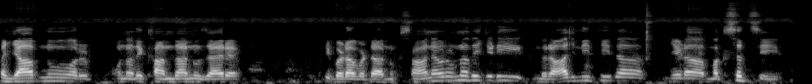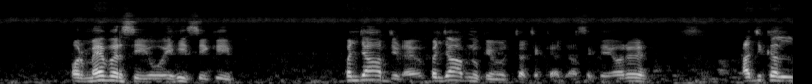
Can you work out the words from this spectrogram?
ਪੰਜਾਬ ਨੂੰ ਔਰ ਉਹਨਾਂ ਦੇ ਖਾਨਦਾਨ ਨੂੰ ਜ਼ਾਹਿਰ ਹੈ ਕਿ ਬੜਾ ਵੱਡਾ ਨੁਕਸਾਨ ਹੈ ਔਰ ਉਹਨਾਂ ਦੀ ਜਿਹੜੀ ਰਾਜਨੀਤੀ ਦਾ ਜਿਹੜਾ ਮਕਸਦ ਸੀ ਔਰ ਮਹਿਵਰ ਸੀ ਉਹ ਇਹੀ ਸੀ ਕਿ ਪੰਜਾਬ ਜਿਹੜਾ ਹੈ ਪੰਜਾਬ ਨੂੰ ਕਿਵੇਂ ਉੱਚਾ ਚੱਕਿਆ ਜਾ ਸਕੇ ਔਰ ਅੱਜ ਕੱਲ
